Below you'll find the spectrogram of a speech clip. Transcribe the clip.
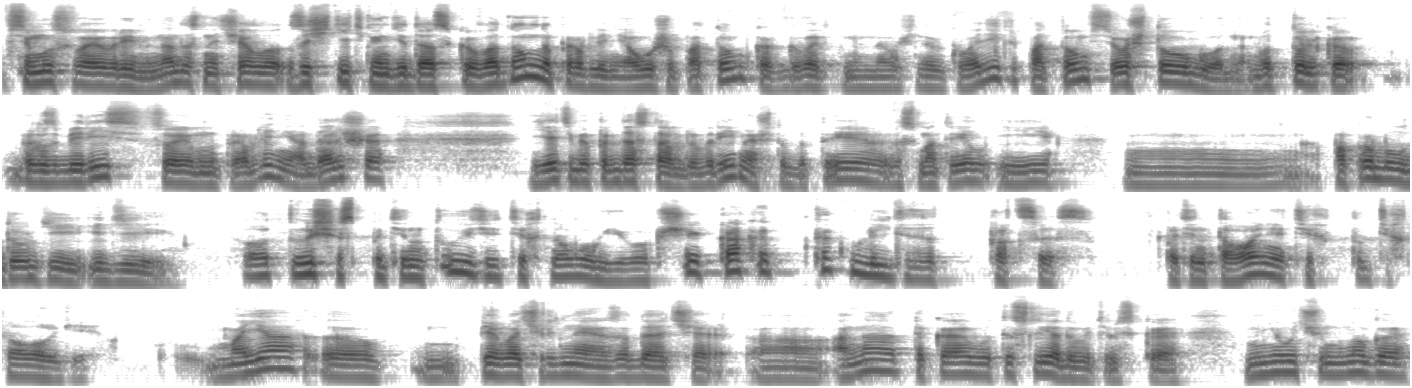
всему свое время. Надо сначала защитить кандидатскую в одном направлении, а уже потом, как говорит мой научный руководитель, потом все что угодно. Вот только разберись в своем направлении, а дальше я тебе предоставлю время, чтобы ты рассмотрел и попробовал другие идеи. Вот вы сейчас патентуете технологию. Вообще, как, как выглядит этот процесс патентования тех, технологии? Моя э, первоочередная задача, э, она такая вот исследовательская. Мне очень много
